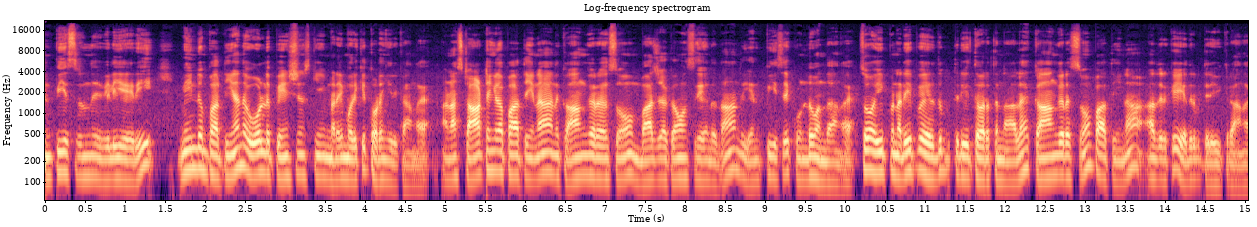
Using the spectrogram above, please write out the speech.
என்பிஎஸ்லேருந்து வெளியேறி மீண்டும் பார்த்தீங்கன்னா இந்த ஓல்டு பென்ஷன் ஸ்கீம் நடைமுறைக்கு தொடங்கியிருக்காங்க. ஆனால் ஸ்டார்டிங்கில் பார்த்தீங்கன்னா அந்த காங்கிரஸும் பாஜகவும் சேர்ந்து தான் அந்த என்பிஎஸை கொண்டு வந்தாங்க. ஸோ இப்போ நிறைய பேர் எதிர்ப்பு தெரிவித்து வரதுனால காங்கிரஸும் பார்த்தீங்கன்னா அதற்கு எதிர்ப்பு தெரிவிக்கிறாங்க.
